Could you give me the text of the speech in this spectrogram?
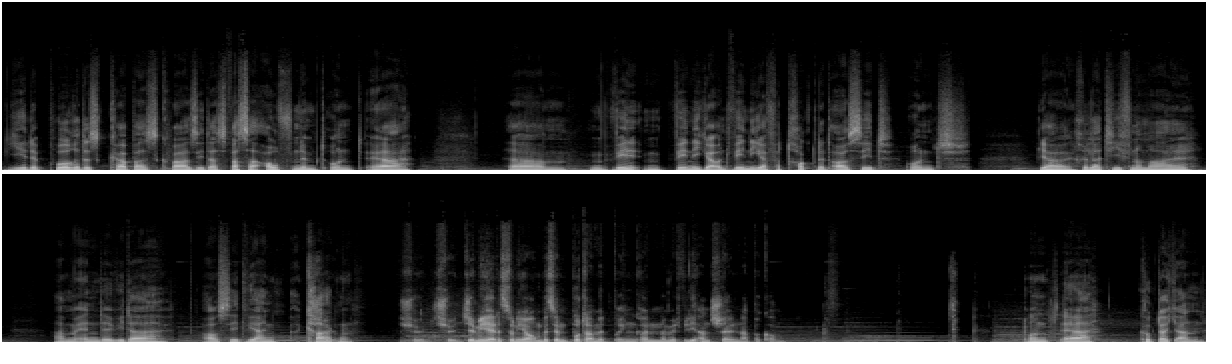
jede Pore des Körpers quasi das Wasser aufnimmt und er ähm, we weniger und weniger vertrocknet aussieht und ja, relativ normal am Ende wieder aussieht wie ein Kraken. Schön, schön. Jimmy, hättest du nicht auch ein bisschen Butter mitbringen können, damit wir die Handschellen abbekommen? Und er guckt euch an.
